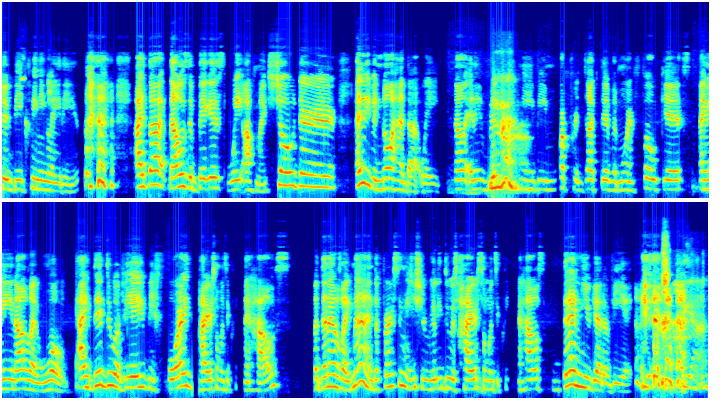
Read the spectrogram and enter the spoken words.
should be cleaning ladies. I thought that was the biggest weight off my shoulder. I didn't even know I had that weight. You know, and it really yeah. made me be more productive and more focused. I mean, I was like, whoa. I did do a VA before I hired someone to clean my house. But then I was like, man, the first thing that you should really do is hire someone to clean your house. Then you get a VA. yeah.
